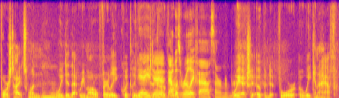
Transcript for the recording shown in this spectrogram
Forest Heights one. We did that remodel fairly quickly Mm-hmm. yeah, when we you took did. over. That was really fast. I remember. we actually opened it for a week and a half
